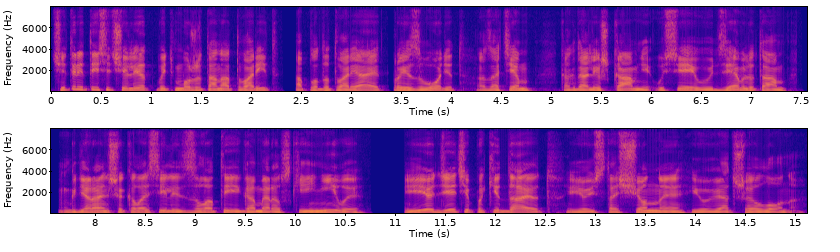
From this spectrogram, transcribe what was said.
Четыре тысячи лет, быть может, она творит, оплодотворяет, производит, а затем, когда лишь камни усеивают землю там, где раньше колосились золотые гомеровские нивы, ее дети покидают ее истощенное и увядшее лоно.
